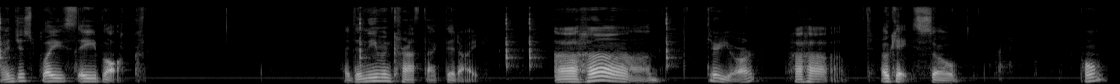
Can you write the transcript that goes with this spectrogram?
I just placed a block. I didn't even craft that, did I? Uh huh. There you are. Haha. okay, so boom.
